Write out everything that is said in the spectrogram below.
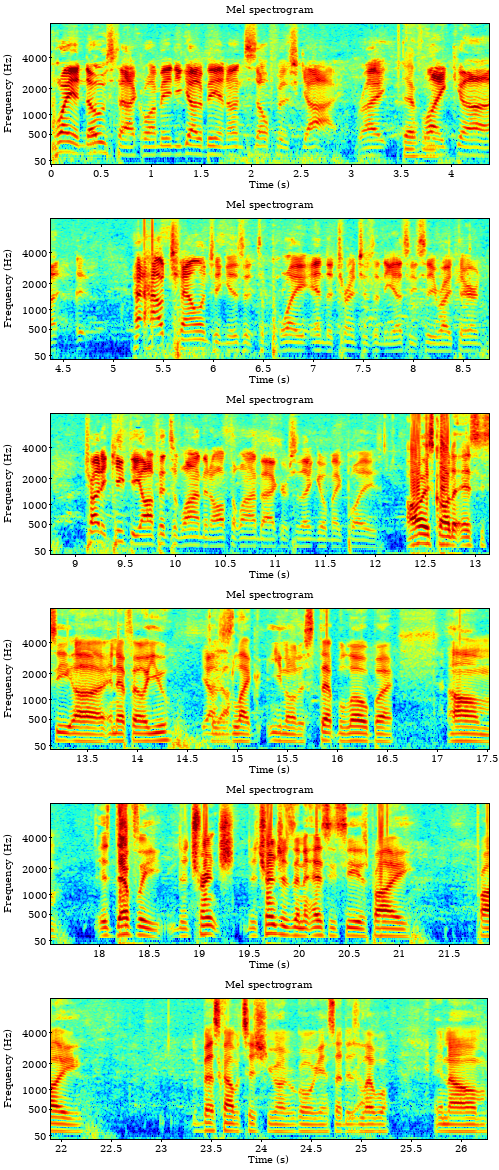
Playing nose tackle, I mean, you got to be an unselfish guy, right? Definitely. Like, uh, how challenging is it to play in the trenches in the SEC right there and try to keep the offensive linemen off the linebackers so they can go make plays? I always call the SEC uh, NFLU because Yeah. it's like you know the step below, but um, it's definitely the trench. The trenches in the SEC is probably probably the best competition you're gonna go against at this Yeah. level, and um,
